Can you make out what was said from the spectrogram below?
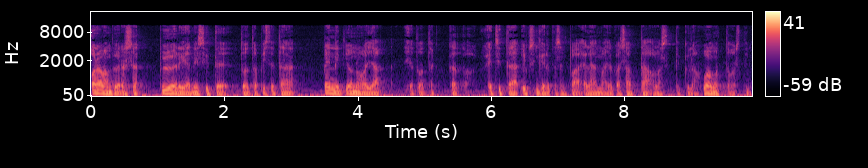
oravan pyörässä pyöriä, niin sitten tuota, pistetään pennit jonoon ja, ja tuota, etsitään yksinkertaisempaa elämää, joka saattaa olla sitten kyllä huomattavasti,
